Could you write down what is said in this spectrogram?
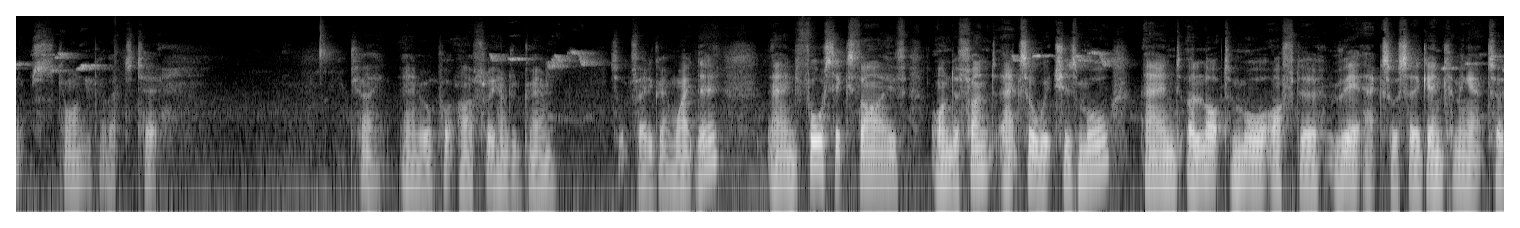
Oops, come on, go back to tare Okay, and we'll put our 300 gram, 30 gram weight there, and 465 on the front axle, which is more, and a lot more off the rear axle. So again, coming out to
